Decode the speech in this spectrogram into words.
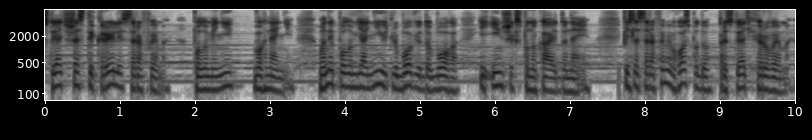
стоять шестикрилі серафими, полум'яні вогненні. Вони полум'яніють любов'ю до Бога і інших спонукають до неї. Після серафимів Господу предстоять херовими.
